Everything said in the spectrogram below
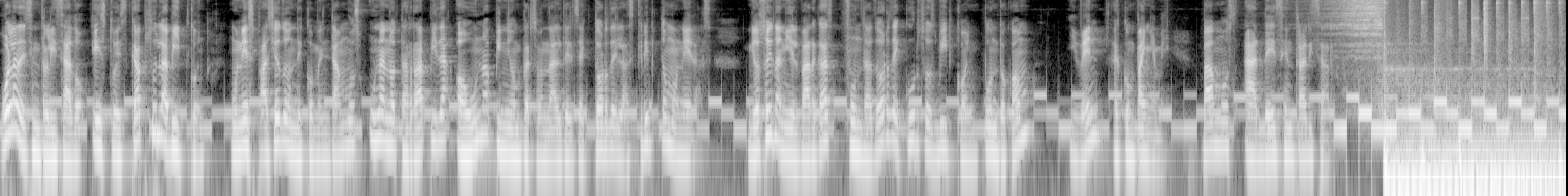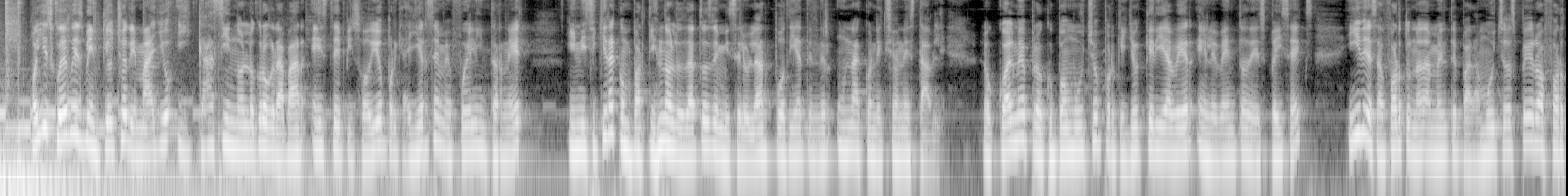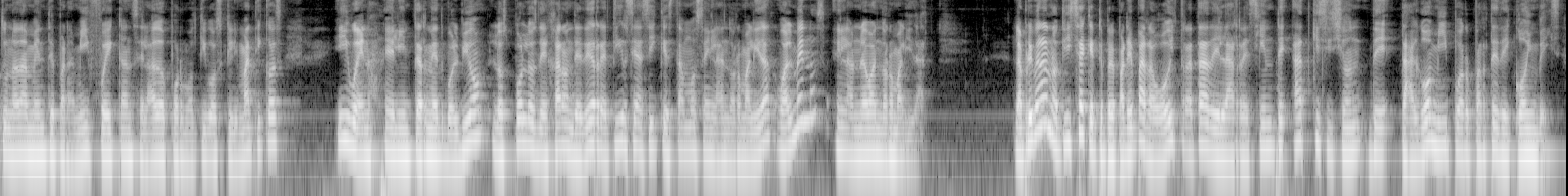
Hola descentralizado, esto es Cápsula Bitcoin, un espacio donde comentamos una nota rápida o una opinión personal del sector de las criptomonedas. Yo soy Daniel Vargas, fundador de cursosbitcoin.com y ven, acompáñame, vamos a descentralizar. Hoy es jueves 28 de mayo y casi no logro grabar este episodio porque ayer se me fue el internet y ni siquiera compartiendo los datos de mi celular podía tener una conexión estable, lo cual me preocupó mucho porque yo quería ver el evento de SpaceX y desafortunadamente para muchos, pero afortunadamente para mí fue cancelado por motivos climáticos. Y bueno, el Internet volvió, los polos dejaron de derretirse, así que estamos en la normalidad, o al menos en la nueva normalidad. La primera noticia que te preparé para hoy trata de la reciente adquisición de Tagomi por parte de Coinbase.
